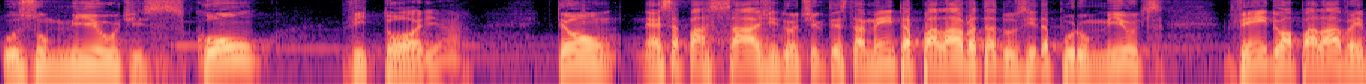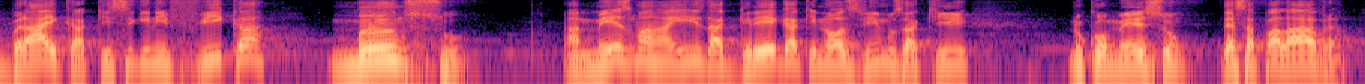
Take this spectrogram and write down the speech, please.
Os humildes com vitória. Então, nessa passagem do Antigo Testamento, a palavra traduzida por humildes vem de uma palavra hebraica que significa manso, a mesma raiz da grega que nós vimos aqui no começo dessa palavra.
